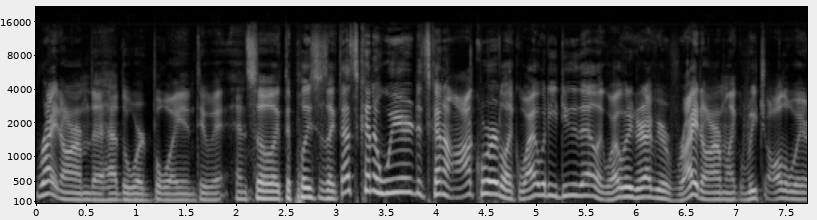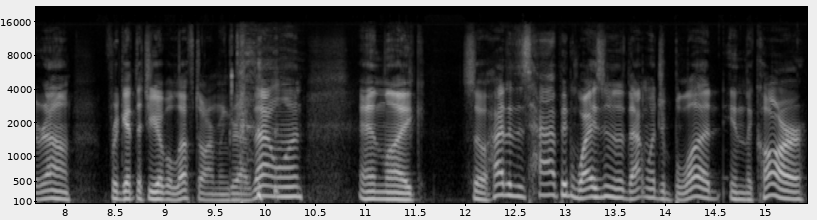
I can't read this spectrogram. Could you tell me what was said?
right arm that had the word boy into it. And so like the police is like, that's kind of weird. It's kind of awkward. Like, why would he do that? Like, why would he grab your right arm? Like, reach all the way around, forget that you have a left arm and grab that one, and like. So how did this happen? Why isn't there that much blood in the car?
